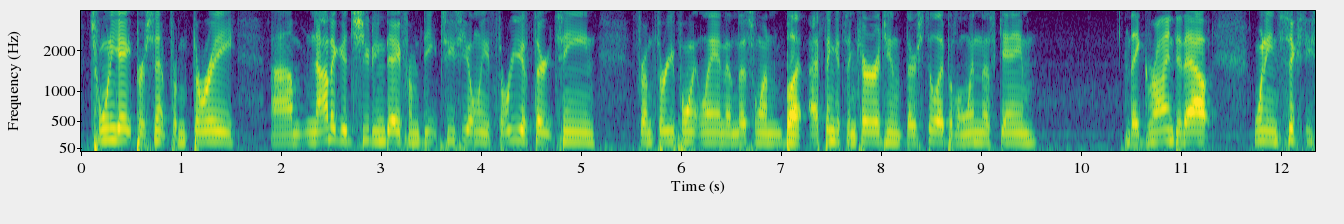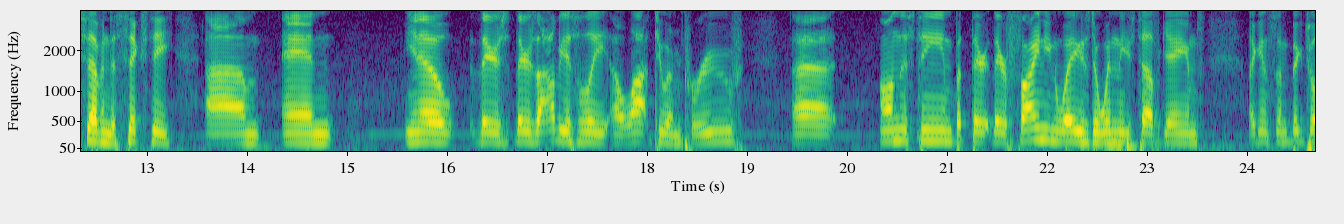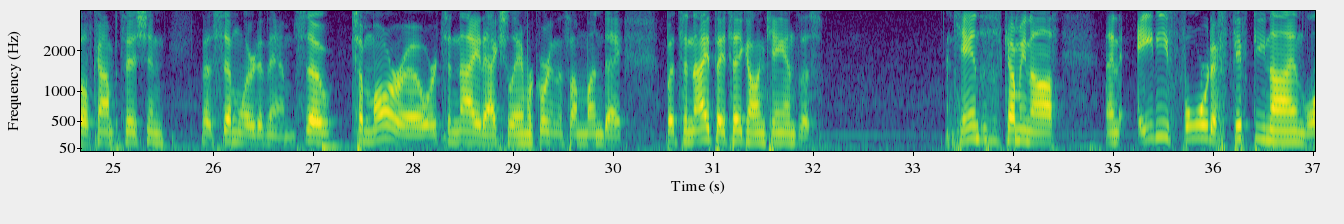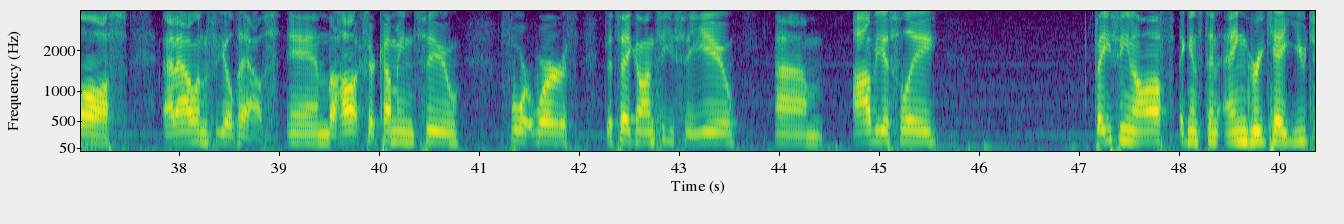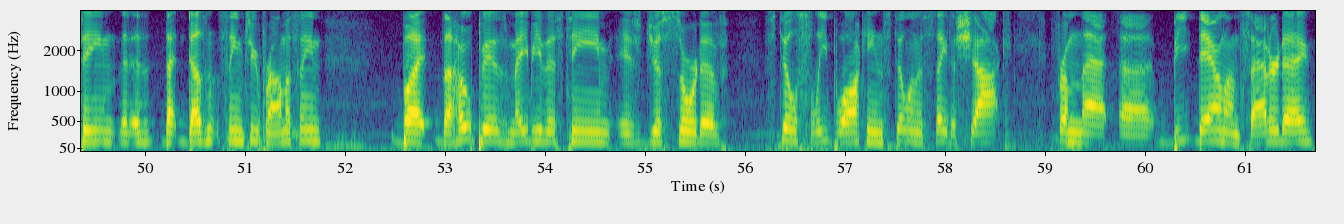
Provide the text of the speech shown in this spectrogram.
28% from three. Um, not a good shooting day from deep. TCU only 3 of 13 from three point land in this one, but I think it's encouraging that they're still able to win this game. They grind it out, winning 67 to 60. Um, and you know, there's there's obviously a lot to improve uh, on this team, but they're they're finding ways to win these tough games against some Big 12 competition that's similar to them. So tomorrow or tonight, actually, I'm recording this on Monday, but tonight they take on Kansas. Kansas is coming off an 84 to 59 loss at Allen Fieldhouse, and the Hawks are coming to Fort Worth to take on TCU. Um, obviously facing off against an angry KU team that is that doesn't seem too promising. But the hope is maybe this team is just sort of still sleepwalking, still in a state of shock from that uh, beat down on Saturday.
